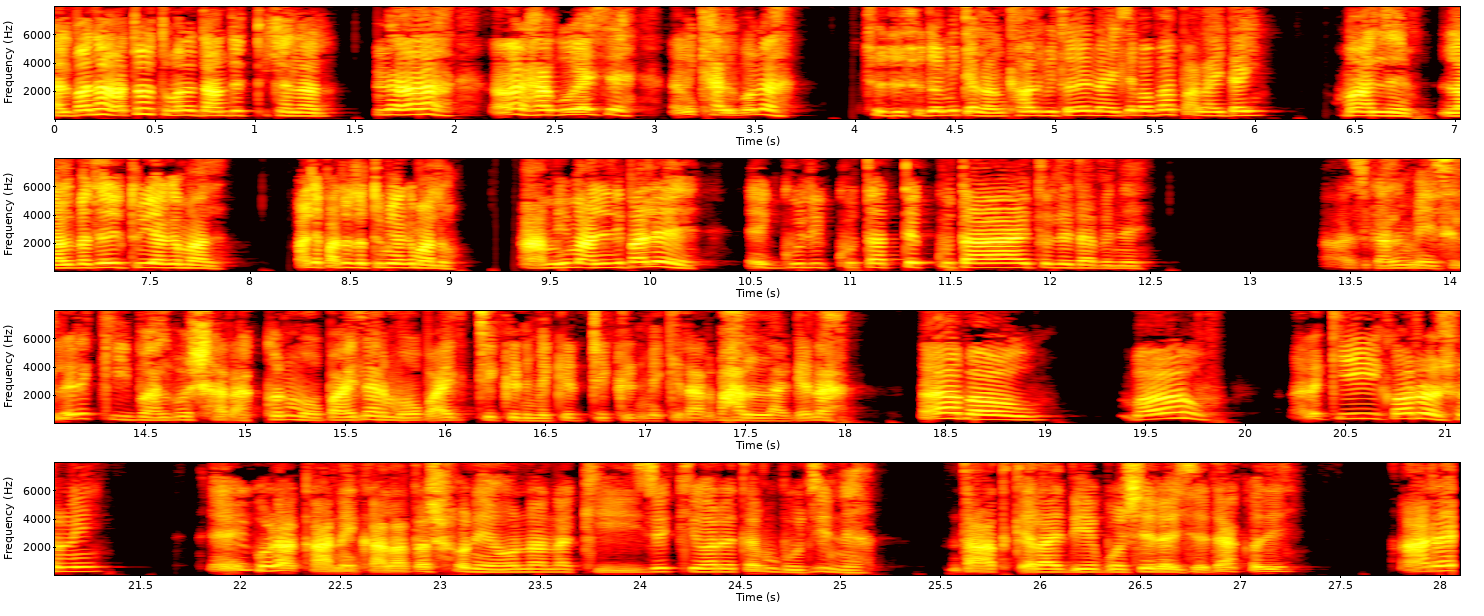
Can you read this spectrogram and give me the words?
খেলবা না? তো তোমার দাম দিচ্ছি খেলার। না, আমার হাগু আছে, আমি খেলব না। শুধু শুধু আমি কেলান খাওয়ার ভিতরে নাইলে বাবা, পালাই দেয় মারলে লাল বাজারে তুই আগে মাল। আলে পাতো তুমি আগে মালো। আমি মারলি পালে এই গুলি কুতাতে কুতায় চলে যাবে না। আজকাল মেয়ে ছেলের কি বলব সারাক্ষণ মোবাইল আর মোবাইল টিকিট মেকের চিকেন মেকের আর ভালো লাগে না। আ, বউ বউ, আরে কি করো শুনি? এই ঘোড়া কানে কালা তো শোনেও না না কি যে কি তো আমি বুঝি না। দাঁত কেলাই দিয়ে বসে রয়েছে, দেখো দি। আরে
